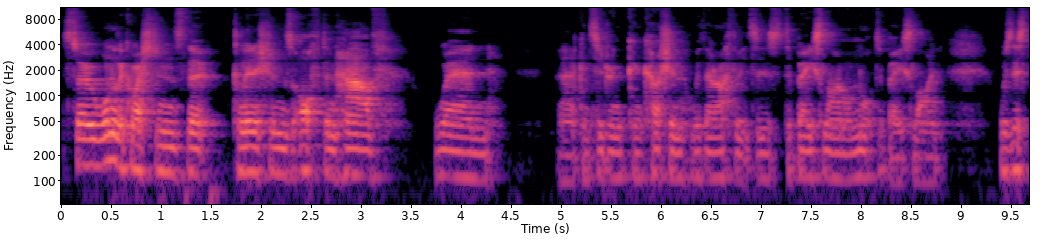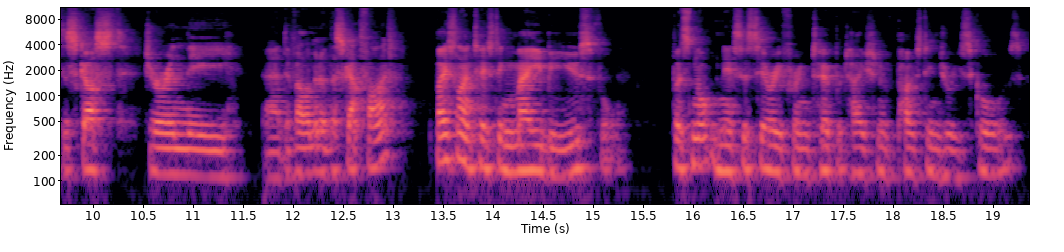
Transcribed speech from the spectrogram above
So, one of the questions that clinicians often have when uh, considering concussion with their athletes is to baseline or not to baseline. Was this discussed during the uh, development of the SCAT 5? Baseline testing may be useful, but it's not necessary for interpretation of post injury scores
